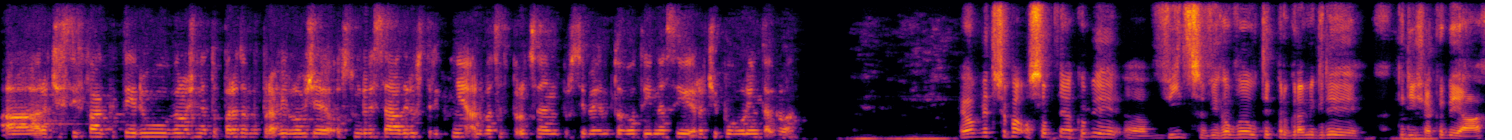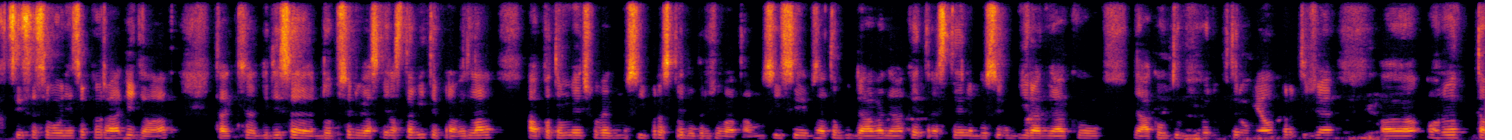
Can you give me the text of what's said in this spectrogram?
A radši si fakt jedu vyložit na to paratovo pravidlo, že 80 jdu striktně a 20% prostě během toho týdne si radši povolím takhle. Jo, mě třeba osobně jakoby eh, víc vyhovují ty programy, kdy, když jakoby já chci se sebou něco pořádně dělat, tak kdy se dopředu jasně nastaví ty pravidla a potom je člověk musí prostě dodržovat a musí si za to buď dávat nějaké tresty nebo si ubírat nějakou, nějakou tu výhodu, kterou měl, protože uh, ono, ta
